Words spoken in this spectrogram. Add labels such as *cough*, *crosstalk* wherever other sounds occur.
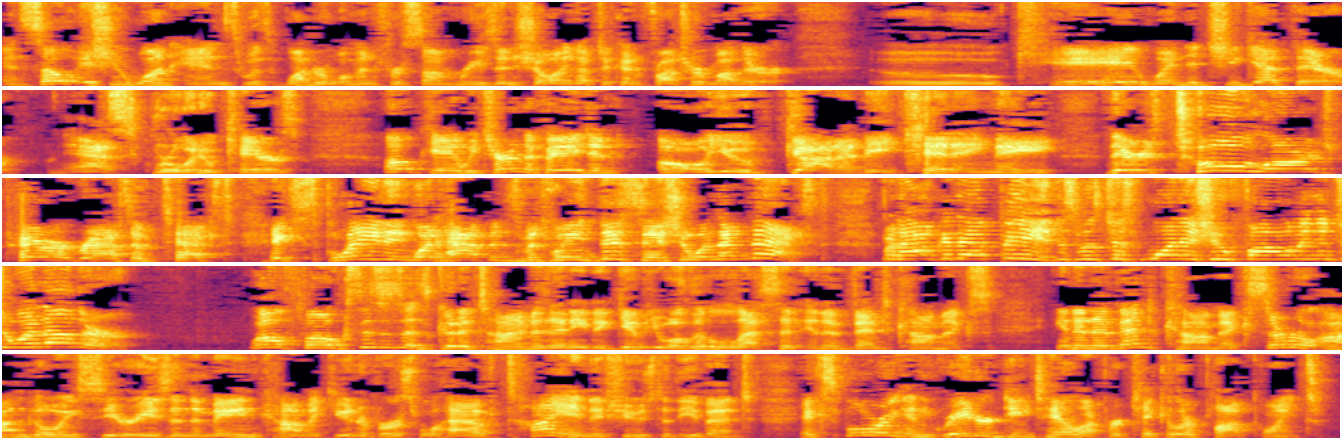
And so issue 1 ends with Wonder Woman for some reason showing up to confront her mother. Okay, when did she get there? Ah, screw it, who cares? Okay, we turn the page and, oh, you've gotta be kidding me. There's two large paragraphs of text explaining what happens between this issue and the next. But how could that be? This was just one issue following into another. Well, folks, this is as good a time as any to give you a little lesson in event comics. In an event comic, several ongoing series in the main comic universe will have tie-in issues to the event, exploring in greater detail a particular plot point.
